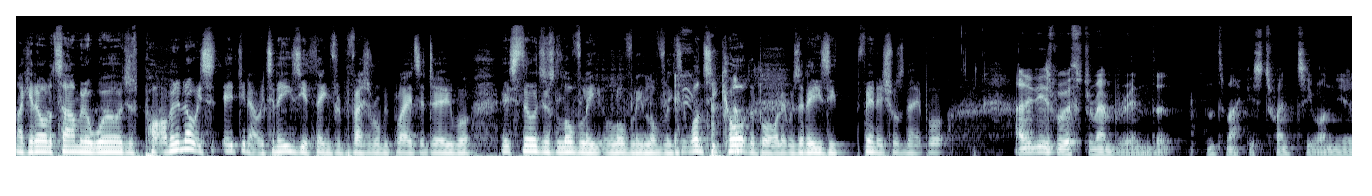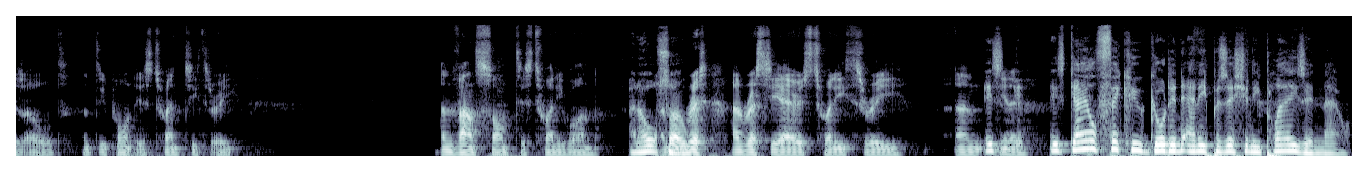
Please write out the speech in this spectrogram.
like in all the time in the world, just put. I mean, I know it's it, you know it's an easier thing for a professional rugby player to do, but it's still just lovely, lovely, lovely. Once he caught the ball, it was an easy finish, wasn't it? But And it is worth remembering that Ntamack is 21 years old and Dupont is 23. And Vincent is 21. And also- And, and Ressier is 23. And, is you know, is Gaël Fickou good in any position he plays in now?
